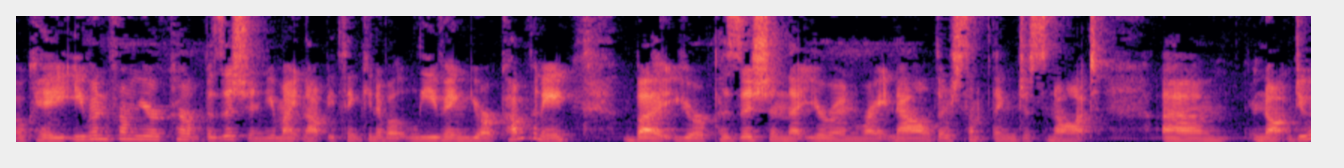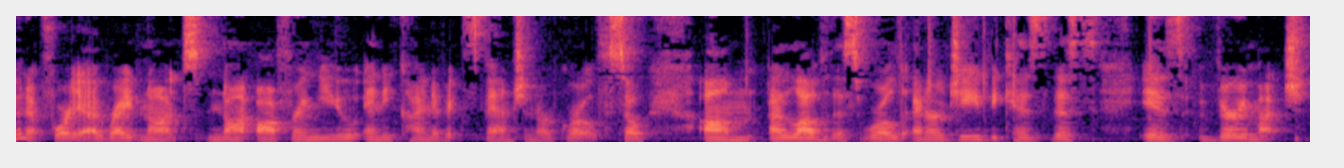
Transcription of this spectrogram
Okay, even from your current position, you might not be thinking about leaving your company, but your position that you're in right now, there's something just not um, not doing it for you, right? Not not offering you any kind of expansion or growth. So um, I love this world energy because this is very much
